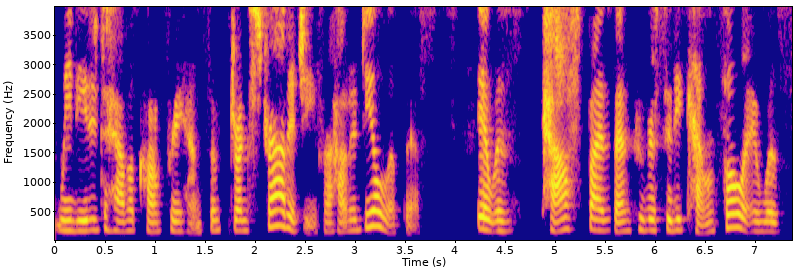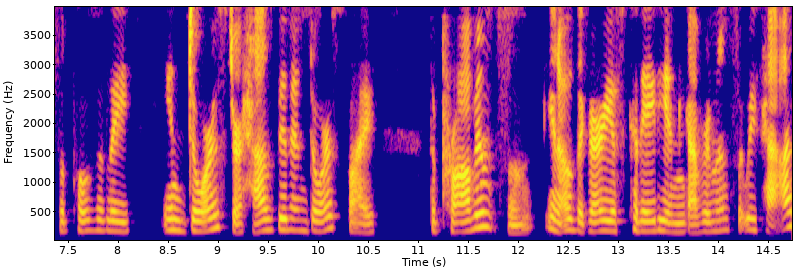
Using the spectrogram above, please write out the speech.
we needed to have a comprehensive drug strategy for how to deal with this. It was passed by the Vancouver City Council. It was supposedly endorsed or has been endorsed by the province and, you know, the various Canadian governments that we've had,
